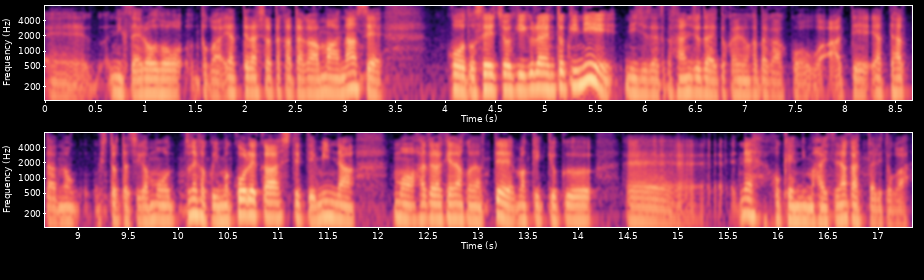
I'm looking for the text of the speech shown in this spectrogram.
えー肉体労働とかやってらっしゃった方が、まあなんせ、高度成長期ぐらいの時に、20代とか30代とかの方が、こう、わーってやってはったの人たちが、もう、とにかく今、高齢化してて、みんな、もう働けなくなって、まあ、結局、えー、ね、保険にも入ってなかったりとか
